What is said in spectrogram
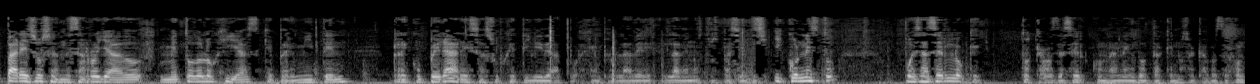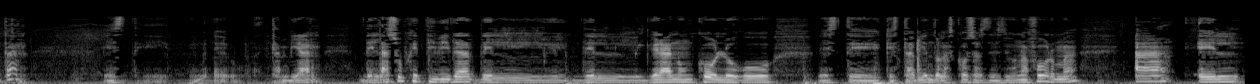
para eso se han desarrollado metodologías que permiten recuperar esa subjetividad, por ejemplo, la de, la de nuestros pacientes. Y con esto, pues hacer lo que tú acabas de hacer con la anécdota que nos acabas de contar. Este, eh, cambiar de la subjetividad del, del gran oncólogo este, que está viendo las cosas desde una forma a el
